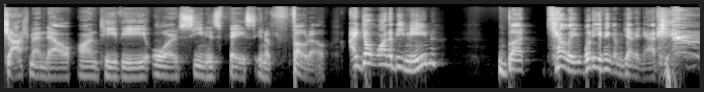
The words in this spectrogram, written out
Josh Mandel on TV or seen his face in a photo. I don't want to be mean, but Kelly, what do you think I'm getting at here?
